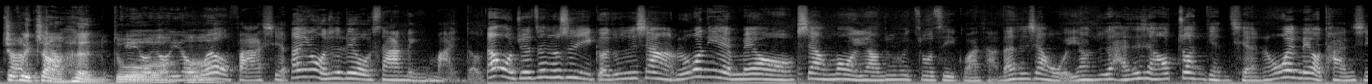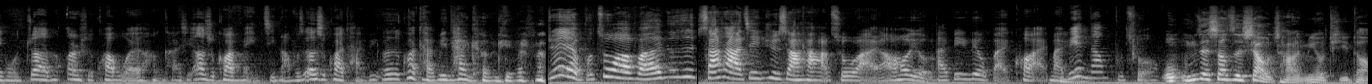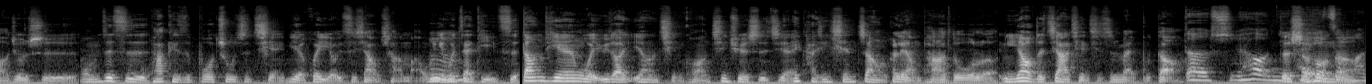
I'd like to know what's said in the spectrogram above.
就会涨很多，有有有，我有发现。那、嗯、因为我是六三零买的，但我觉得这就是一个，就是像如果你也没有像梦一样，就会做自己观察，但是像我一样，就是还是想要赚点钱，然后我也没有贪心，我赚二十块我也很开心，二十块美金啊，不是二十块台币，二十块台币太可怜了，我 觉得也不错啊，反正就是傻傻进去，傻傻出来，然后有台币六百块买便当不错。我我们在上次下午茶里面有提到，就是我们这次 Podcast 播出。之前也会有一次下午茶嘛，我们也会再提一次。嗯、当天我也遇到一样的情况，进去的时间，哎，他已经先涨了快两趴多了。你要的价钱其实买不到的时候，你的时候呢，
